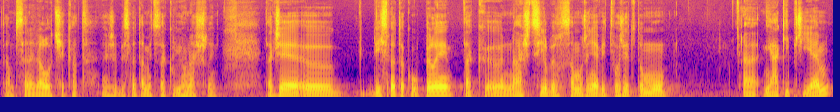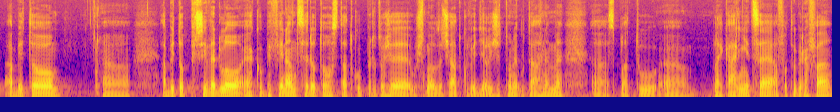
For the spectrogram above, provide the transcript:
tam se nedalo čekat, že bychom tam něco takového našli. Takže když jsme to koupili, tak náš cíl byl samozřejmě vytvořit tomu nějaký příjem, aby to aby to přivedlo jakoby finance do toho statku, protože už jsme od začátku věděli, že to neutáhneme z platu lékárnice a fotografa.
